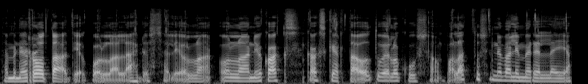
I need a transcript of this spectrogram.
tämmöinen rotaatio, kun ollaan lähdössä. Eli ollaan, ollaan jo kaksi, kaksi kertaa oltu elokuussa, on palattu sinne Välimerelle ja,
